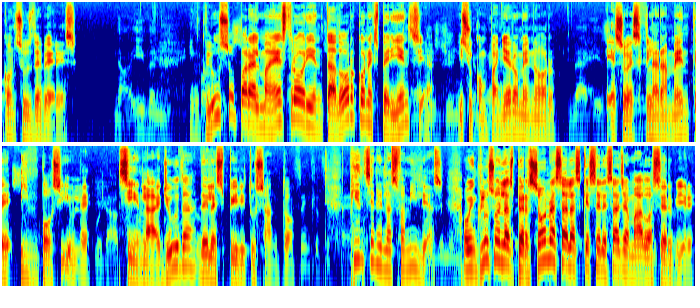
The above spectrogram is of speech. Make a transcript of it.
con sus deberes. Incluso para el maestro orientador con experiencia y su compañero menor, eso es claramente imposible sin la ayuda del Espíritu Santo. Piensen en las familias o incluso en las personas a las que se les ha llamado a servir.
